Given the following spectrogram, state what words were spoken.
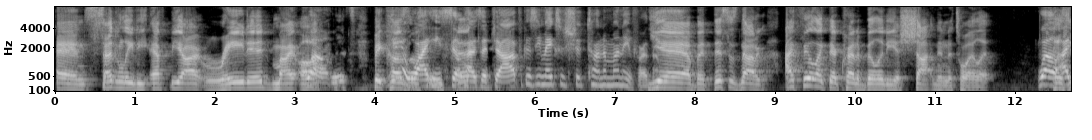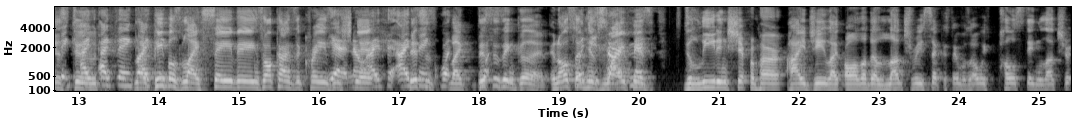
and suddenly the FBI raided my Well, office because You know why he still has a job? Because he makes a shit ton of money for them. Yeah, but this is not a I feel like their credibility is shot in the toilet. Well, I think, I, dude, I think, I Like think- people's life savings, all kinds of crazy Yeah, shit. no, I thi- I this think is what- like this isn't good. And all of a sudden his wife is deleting shit from her IG, like all of the luxury secretary was always posting luxury.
